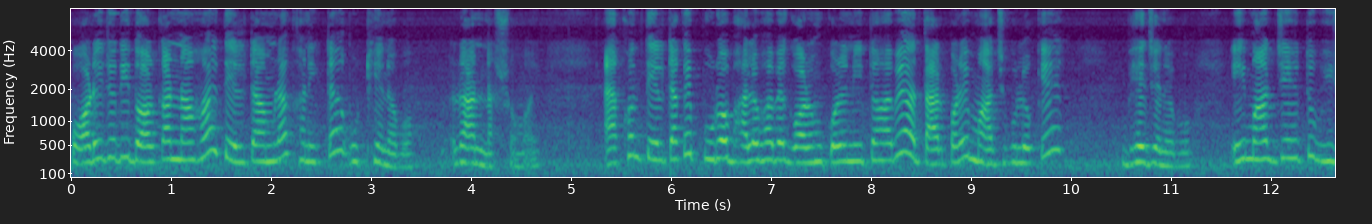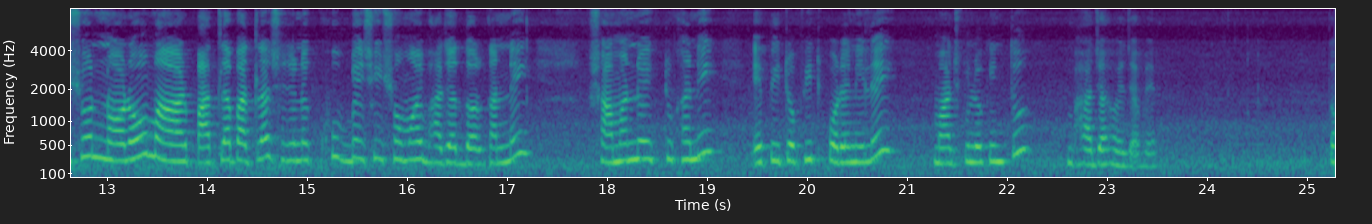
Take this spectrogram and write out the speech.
পরে যদি দরকার না হয়, তেলটা আমরা খানিকটা উঠিয়ে নেব রান্নার সময়। এখন তেলটাকে পুরো ভালোভাবে গরম করে নিতে হবে আর তারপরে মাছগুলোকে ভেজে নেব। এই মাছ যেহেতু ভীষণ নরম আর পাতলা পাতলা, সেজন্য খুব বেশি সময় ভাজার দরকার নেই। সামান্য একটুখানি এপিট ওপিট করে নিলেই মাছগুলো কিন্তু ভাজা হয়ে যাবে। তো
